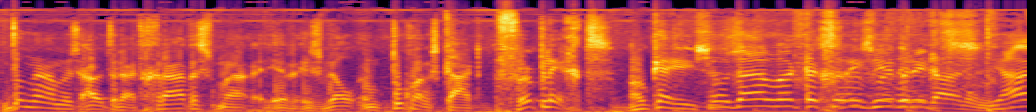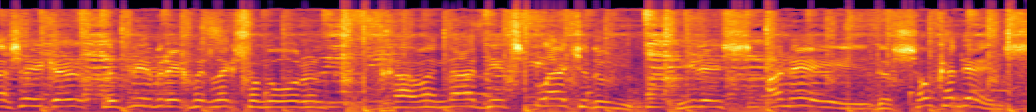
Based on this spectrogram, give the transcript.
Deelname is uiteraard gratis, maar er is wel een toegangskaart verplicht. Oké, zo duidelijk het eh, de weerbericht. Jazeker, het weerbericht met Lex van Doren gaan we na dit plaatje doen. Hier is Anne, de Soca Dance.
